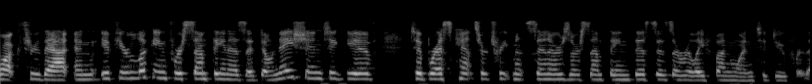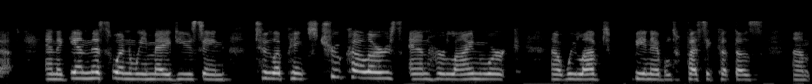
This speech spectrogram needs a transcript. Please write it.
walk through that and if you're looking for something as a donation to give to breast cancer treatment centers or something this is a really fun one to do for that and again this one we made using tula pink's true colors and her line work uh, we loved being able to fussy cut those um,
